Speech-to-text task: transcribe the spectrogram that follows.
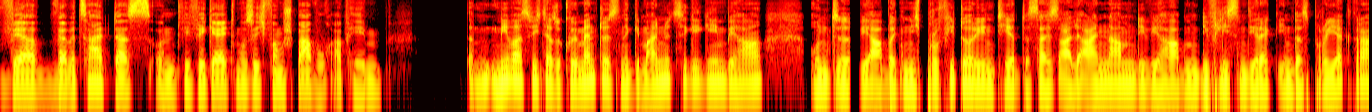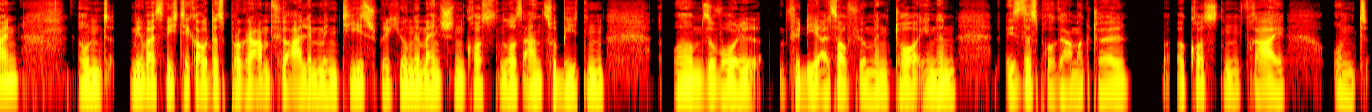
Wer, wer bezahlt das und wie viel Geld muss ich vom Sparbuch abheben? Mir war es wichtig, also Quemento ist eine gemeinnützige GmbH und äh, wir arbeiten nicht profitorientiert. Das heißt, alle Einnahmen, die wir haben, die fließen direkt in das Projekt rein. Und mir war es wichtig, auch das Programm für alle Mentees, sprich junge Menschen, kostenlos anzubieten. Ähm, sowohl für die als auch für MentorInnen ist das Programm aktuell äh, kostenfrei und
